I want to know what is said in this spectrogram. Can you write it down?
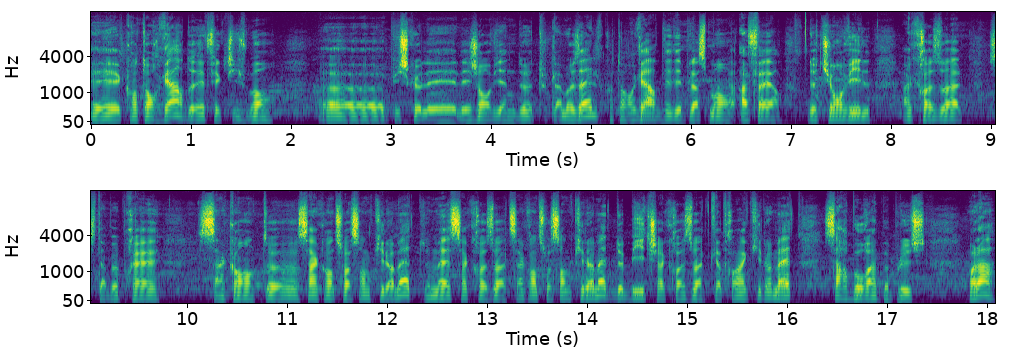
Et quand on regarde, effectivement, euh, puisque les, gens viennent de toute la Moselle, quand on regarde les déplacements à faire de Thionville à Creuswald, c'est à peu près 50-60 km, de Metz à Creuswald 50-60 km, de Beach à Creuswald 80 km, ça rebourre un peu plus. Voilà,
